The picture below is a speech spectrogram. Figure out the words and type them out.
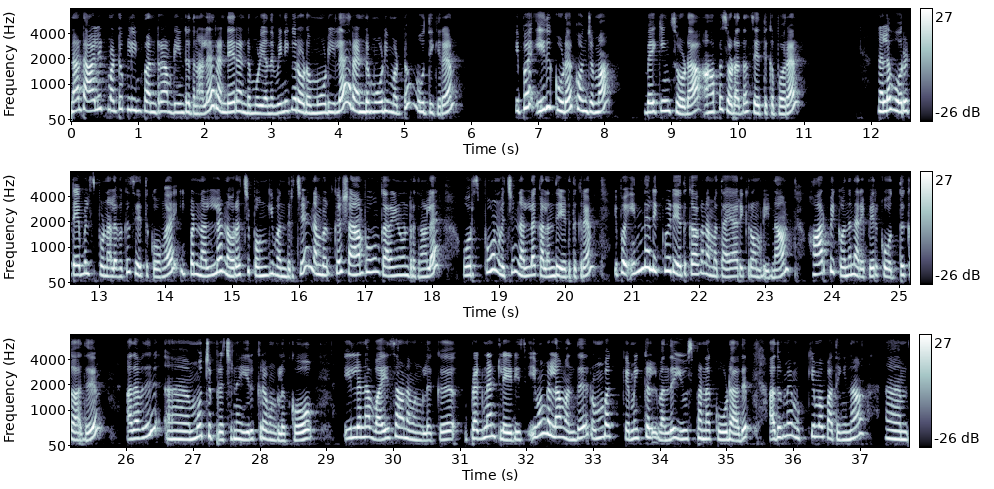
நான் டாய்லெட் மட்டும் க்ளீன் பண்ணுறேன் அப்படின்றதுனால ரெண்டே ரெண்டு மூடி அந்த வினிகரோட மூடியில் ரெண்டு மூடி மட்டும் ஊற்றிக்கிறேன் இப்போ இது கூட கொஞ்சமாக பேக்கிங் சோடா ஆப்ப சோடா தான் சேர்த்துக்க போகிறேன் நல்லா ஒரு டேபிள் ஸ்பூன் அளவுக்கு சேர்த்துக்கோங்க. இப்போ நல்லா நுரைச்சி பொங்கி வந்துருச்சு. நம்மளுக்கு ஷாம்புவும் கரையணுன்றதுனால ஒரு ஸ்பூன் வச்சு நல்லா கலந்து எடுத்துக்கிறேன். இப்போ இந்த லிக்விட் எதுக்காக நம்ம தயாரிக்கிறோம் அப்படின்னா ஹார்பிக் வந்து நிறைய பேருக்கு ஒத்துக்காது. அதாவது மூச்சு பிரச்சனை இருக்கிறவங்களுக்கோ இல்லைன்னா வயசானவங்களுக்கு ப்ரெக்னென்ட் லேடிஸ் இவங்கெல்லாம் வந்து ரொம்ப கெமிக்கல் வந்து யூஸ் பண்ணக்கூடாது. அதுவுமே முக்கியமாக பார்த்திங்கன்னா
